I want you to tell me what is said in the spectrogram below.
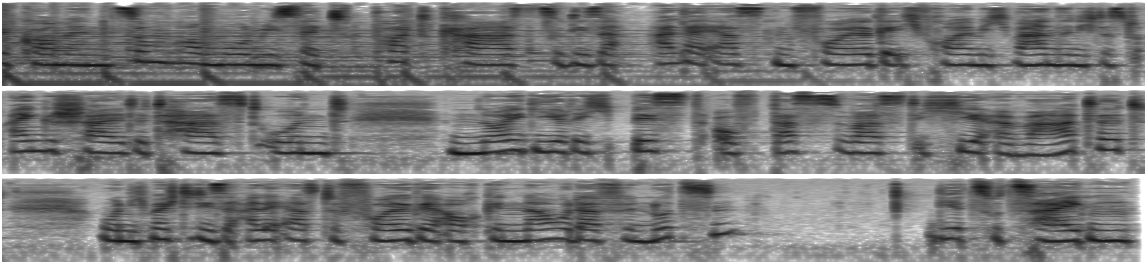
Willkommen zum Hormon Reset Podcast, zu dieser allerersten Folge. Ich freue mich wahnsinnig, dass du eingeschaltet hast und neugierig bist auf das, was dich hier erwartet. Und ich möchte diese allererste Folge auch genau dafür nutzen, dir zu zeigen,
